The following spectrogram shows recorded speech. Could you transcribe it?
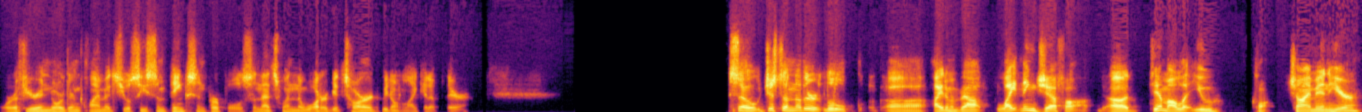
Or if you're in northern climates, you'll see some pinks and purples, and that's when the water gets hard. We don't like it up there. So just another little uh, item about lightning. Jeff, uh, uh Tim, I'll let you chime in here?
